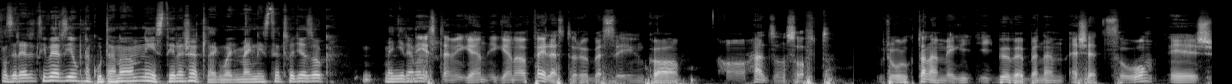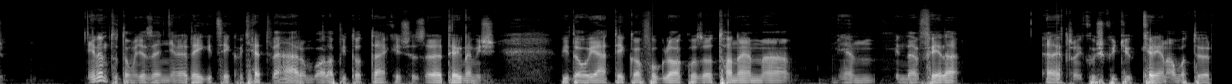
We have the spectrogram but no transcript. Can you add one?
Az eredeti verzióknak utána néztél esetleg, vagy megnézted, hogy azok mennyire más? Néztem, igen, igen, a fejlesztőről beszéljünk, a, a Hudson Soft. Róluk talán még így, így bővebben nem esett szó, és én nem tudtam, hogy ez ennyire régi cég, hogy 73-ban alapították, és ez eredetileg nem is videójátékkal foglalkozott, hanem uh, ilyen mindenféle elektronikus kütyükkel, ilyen amatőr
